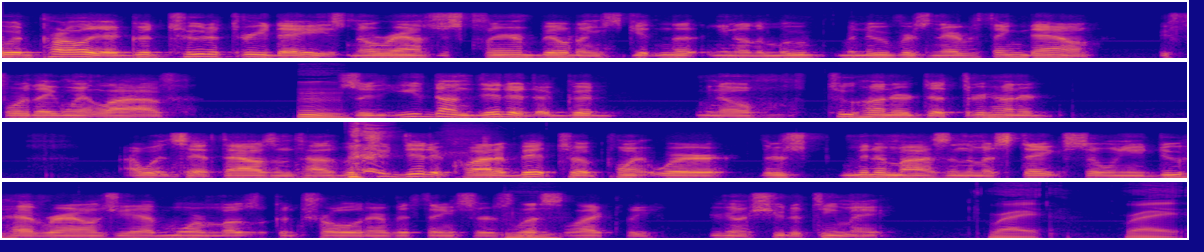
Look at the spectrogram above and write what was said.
would probably a good two to three days, no rounds, just clearing buildings, getting the you know the move maneuvers and everything down before they went live. Mm. So you've done did it a good, you know, two hundred to three hundred. I wouldn't say a thousand times, but you did it quite a bit to a point where there's minimizing the mistakes. So when you do have rounds, you have more muzzle control and everything, so it's less likely you're going to shoot a teammate. Right. Right.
